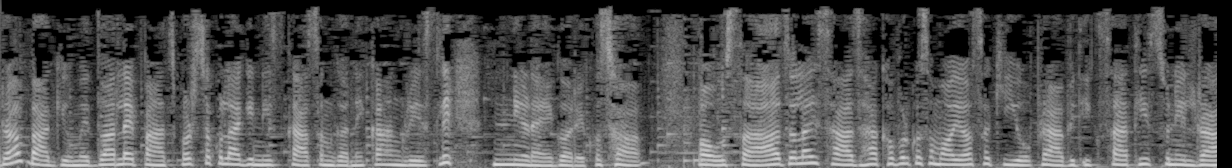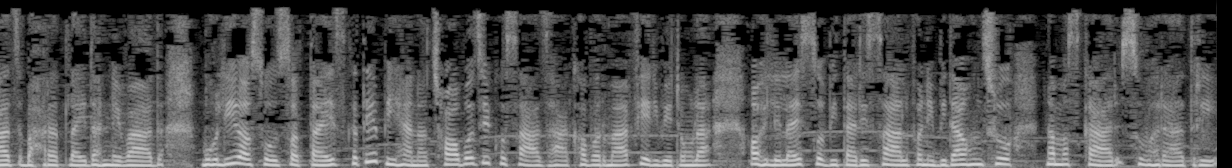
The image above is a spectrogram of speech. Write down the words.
र बाँकी उम्मेद्वारलाई पाँच वर्षको लागि निष्कासन गर्ने कांग्रेसले निर्णय गरेको छ। आजलाई साझा खबरको समय सकियो। प्राविधिक साथी सुनिल राज भारतलाई धन्यवाद। भोलि असोज सत्ताइस गते बिहान छ बजेको साझा खबरमा फेरि भेटौँला। अहिलेलाई सोभिता रिसाल पनि विदा हुन्छु। नमस्कार शुभरात्री।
